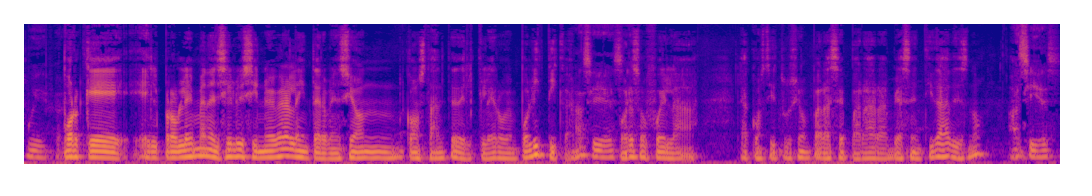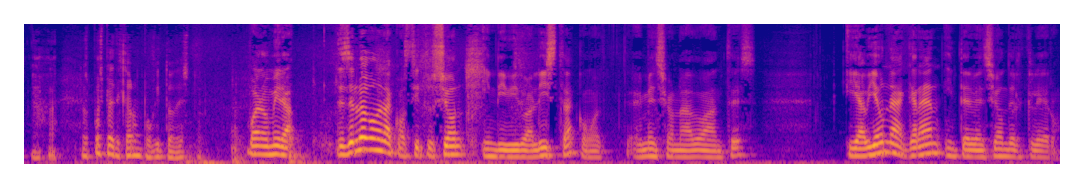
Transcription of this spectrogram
muy diferentes. Porque el problema en el siglo XIX era la intervención constante del clero en política. ¿no? Así es. Por eso fue la, la Constitución para separar ambas entidades, ¿no? Así es. Ajá. ¿Nos puedes platicar un poquito de esto? Bueno, mira, desde luego una constitución individualista, como he mencionado antes, y había una gran intervención del clero.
